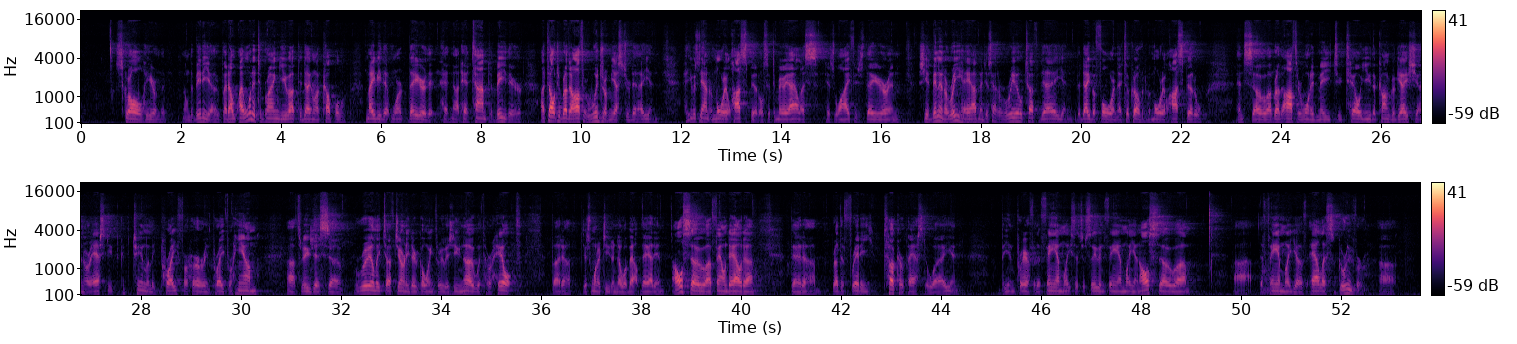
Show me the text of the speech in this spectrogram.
scroll here on the, on the video, but I, I, wanted to bring you up to date on a couple maybe that weren't there that had not had time to be there. I talked to Brother Arthur Woodrum yesterday, and he was down at Memorial Hospital. Sister Mary Alice, his wife, is there, and she had been in a rehab and just had a real tough day and the day before, and they took her over to Memorial Hospital. And so uh, Brother Arthur wanted me to tell you, the congregation, or ask you to continually pray for her and pray for him uh, through this uh, really tough journey they're going through, as you know, with her health. But uh, just wanted you to know about that. And also uh, found out uh, that Brother Freddie Tucker passed away, and be in prayer for the family, Sister Sue and family, and also um, uh, the family of Alice Groover. Uh,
